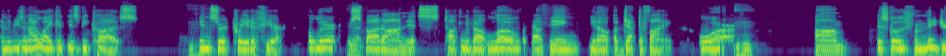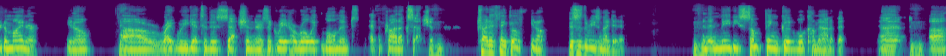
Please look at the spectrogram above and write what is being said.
and the reason I like it is because Mhm. insert creative here. The lyric is Yeah. spot on. It's talking about love without being, you know, objectifying or Mhm. um, this goes from major to minor, you know, Yeah. uh, right where you get to this section, there's a great heroic moment at the product section. Mhm. Try to think of, you know, this is the reason I did it. Mhm. And then maybe something good will come out of it. And Mhm. uh,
